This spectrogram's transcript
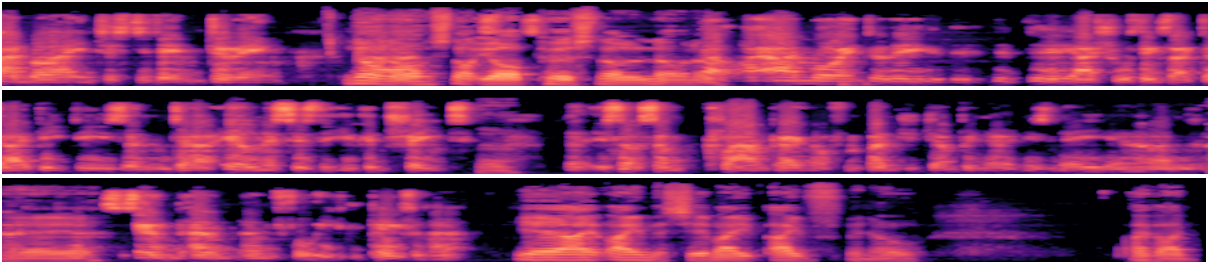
I'm not interested in doing No, Uh, no, it's not your personal. No, no. no, I, I'm more into the, the, the actual things like diabetes and uh, illnesses that you can treat. Yeah. It's not some clown going off and bungee jumping in his knee. You know, and, Yeah, yeah. it's his own, own, own fault. You can pay for that. Yeah, I, I'm the same. I, I've you know, I've had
